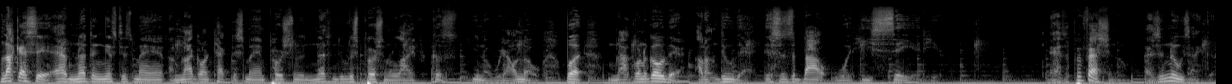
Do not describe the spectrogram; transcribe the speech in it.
like I said, I have nothing against this man. I'm not going to attack this man personally, nothing to do with his personal life, because, you know, we all know. But I'm not going to go there. I don't do that. This is about what he said here as a professional, as a news anchor.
